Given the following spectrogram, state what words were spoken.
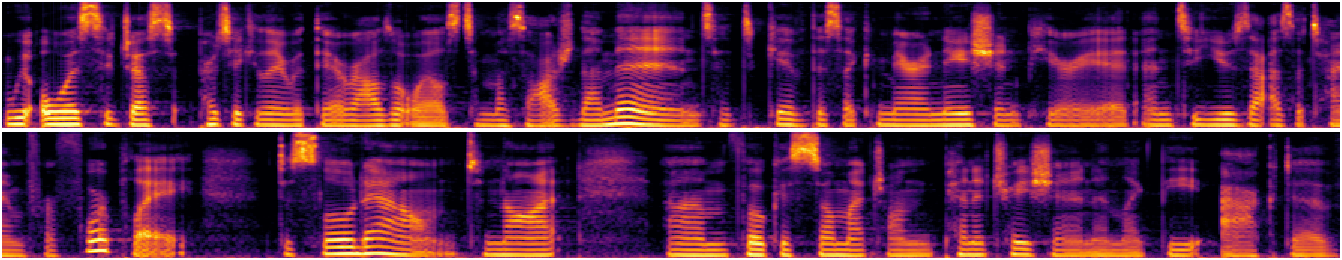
we always suggest, particularly with the arousal oils, to massage them in, to, to give this like marination period, and to use that as a time for foreplay, to slow down, to not um, focus so much on penetration and like the act of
